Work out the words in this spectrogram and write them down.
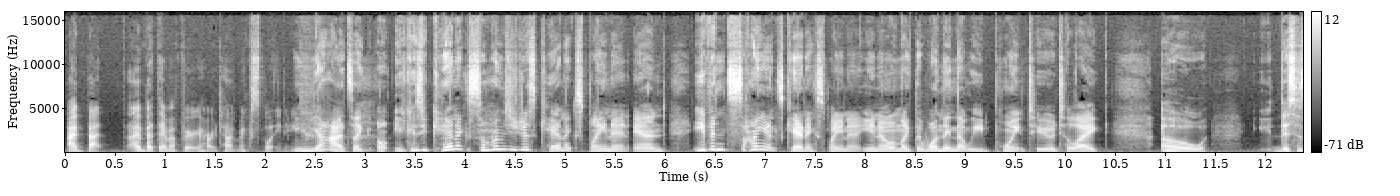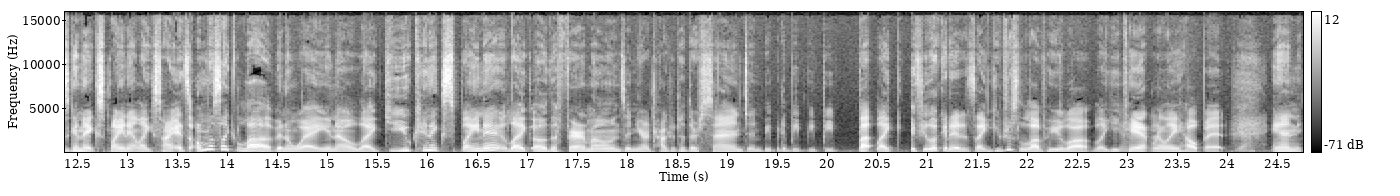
I bet I bet they have a very hard time explaining. yeah, it's like because oh, you can't. Sometimes you just can't explain it, and even science can't explain it. You know, and like the one thing that we point to to like, oh, this is going to explain it like science. It's almost like love in a way, you know, like you can explain it like, oh, the pheromones and you're attracted to their scent and beep, beep, beep, beep, beep. But like, if you look at it, it's like you just love who you love. Like, you yeah. can't really help it. Yeah. And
